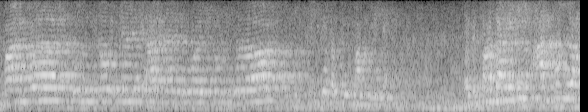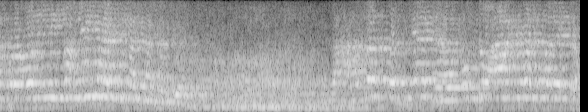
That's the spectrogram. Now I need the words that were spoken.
maka untuk jadi ada dua surga, tiga ratus lima miliar. Jadi pada ini aku yang beroleh lima miliar di mana surga. Sahabat berniaga untuk akhirat mereka.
